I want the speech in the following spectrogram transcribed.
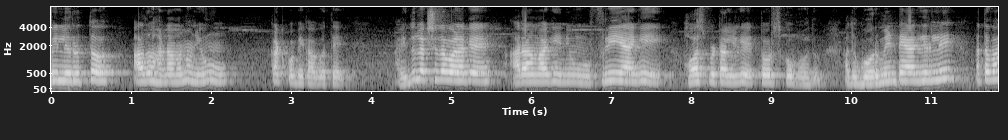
ಬಿಲ್ ಇರುತ್ತೋ ಅದು ಹಣವನ್ನು ನೀವು ಕಟ್ಕೋಬೇಕಾಗುತ್ತೆ. ಐದು ಲಕ್ಷದ ಒಳಗೆ ಆರಾಮಾಗಿ ನೀವು ಫ್ರೀಯಾಗಿ ಹಾಸ್ಪಿಟಲ್ಗೆ ತೋರಿಸ್ಕೋಬೋದು. ಅದು ಗೋರ್ಮೆಂಟೇ ಆಗಿರಲಿ ಅಥವಾ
